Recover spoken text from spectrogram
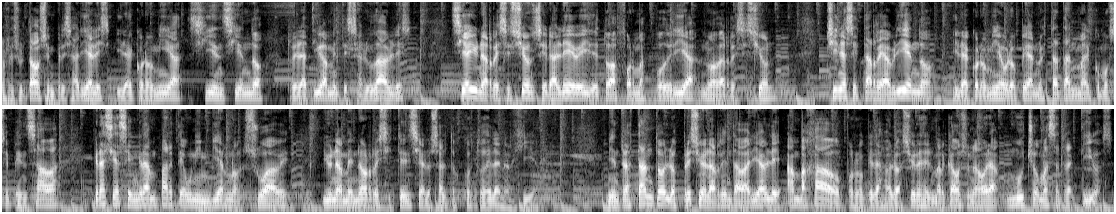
los resultados empresariales y la economía siguen siendo relativamente saludables. Si hay una recesión será leve y de todas formas podría no haber recesión. China se está reabriendo y la economía europea no está tan mal como se pensaba, gracias en gran parte a un invierno suave y una menor resistencia a los altos costos de la energía. Mientras tanto, los precios de la renta variable han bajado, por lo que las valuaciones del mercado son ahora mucho más atractivas.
